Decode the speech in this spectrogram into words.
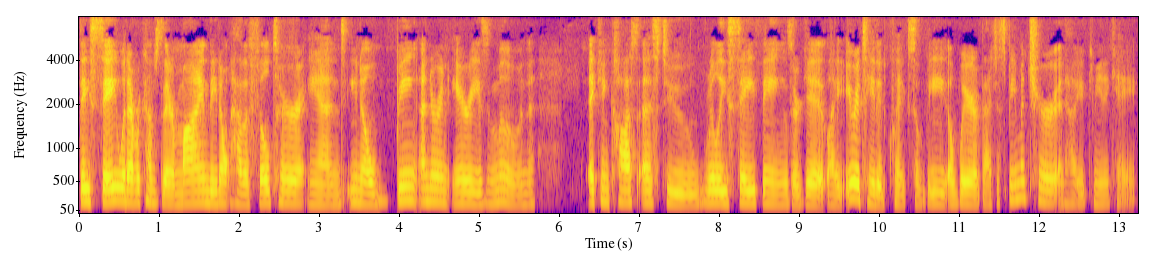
They say whatever comes to their mind. They don't have a filter, and you know, being under an Aries moon it can cause us to really say things or get like irritated quick. So be aware of that. Just be mature in how you communicate.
